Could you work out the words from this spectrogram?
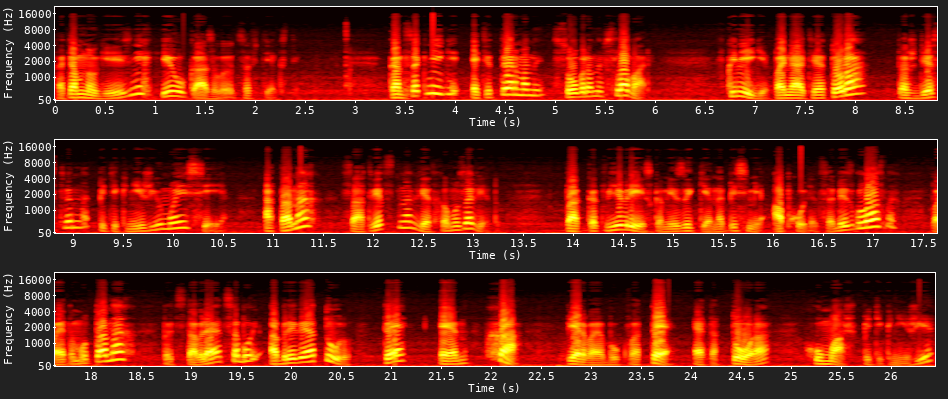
хотя многие из них и указываются в тексте. В конце книги эти термины собраны в словарь. В книге понятие Тора тождественно пятикнижью Моисея, а Танах, соответственно, Ветхому Завету. Так как в еврейском языке на письме обходятся без гласных, Поэтому Танах представляет собой аббревиатуру ТНХ. Первая буква Т – это Тора, Хумаш – Пятикнижье.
